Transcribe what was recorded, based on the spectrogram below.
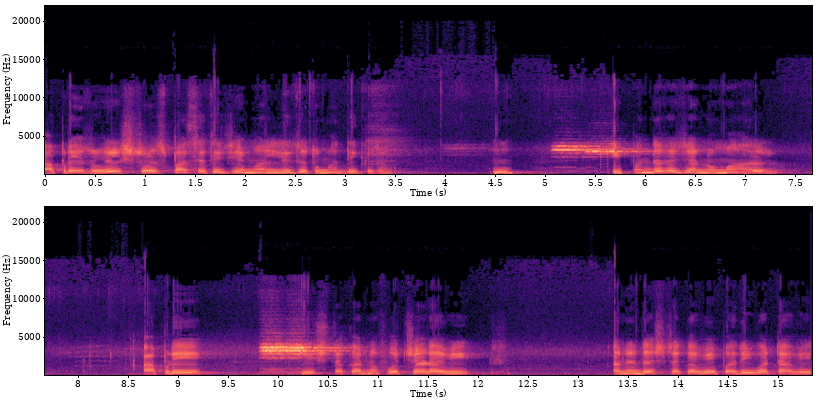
આપણે રોયલ સ્ટોર્સ પાસેથી જે માલ લીધો તો મારા દીકરા. એ પંદર હજારનો માલ આપણે વીસ ટકા નફો ચડાવી અને દસ ટકા વેપારી વટાવે,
